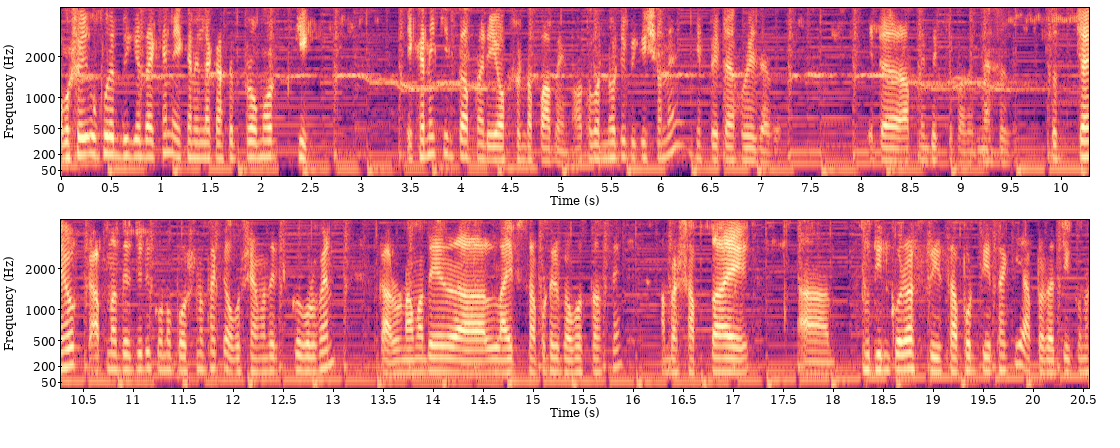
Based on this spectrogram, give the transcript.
অবশ্যই উপরের দিকে দেখেন, এখানে লেখা আছে প্রমোট কিক এখানে কিন্তু আপনার এই অপশনটা পাবেন, অথবা নোটিফিকেশনে কিন্তু এটা হয়ে যাবে। এটা আপনি দেখতে পাবেন মেসেজে তো যাই হোক, আপনাদের যদি কোনো প্রশ্ন থাকে, অবশ্যই আমাদের করবেন। কারণ আমাদের লাইভ সাপোর্টের ব্যবস্থা আছে। আমরা সপ্তাহে দুদিন করে ফ্রি সাপোর্ট দিয়ে থাকি। আপনারা যে কোনো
